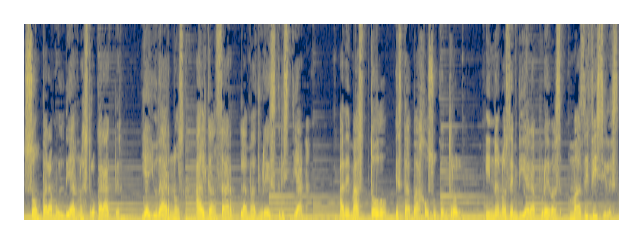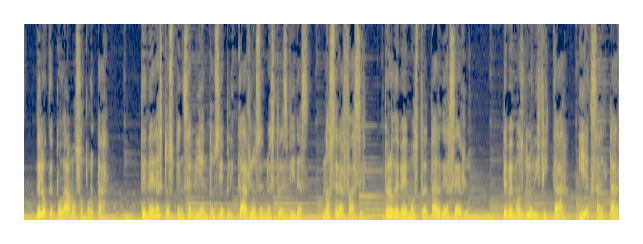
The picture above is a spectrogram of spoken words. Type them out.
son para moldear nuestro carácter y ayudarnos a alcanzar la madurez cristiana. Además, todo está bajo su control y no nos enviará pruebas más difíciles de lo que podamos soportar. Tener estos pensamientos y aplicarlos en nuestras vidas no será fácil, pero debemos tratar de hacerlo. Debemos glorificar y exaltar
